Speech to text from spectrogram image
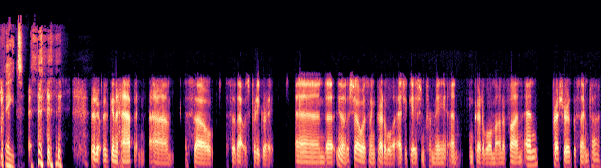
point fate that it was going to happen. Um, so, so that was pretty great and uh, you know the show was an incredible education for me and incredible amount of fun and pressure at the same time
